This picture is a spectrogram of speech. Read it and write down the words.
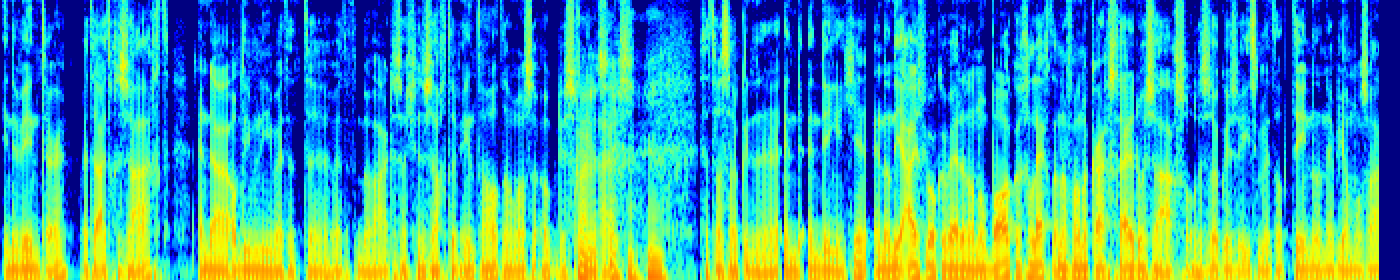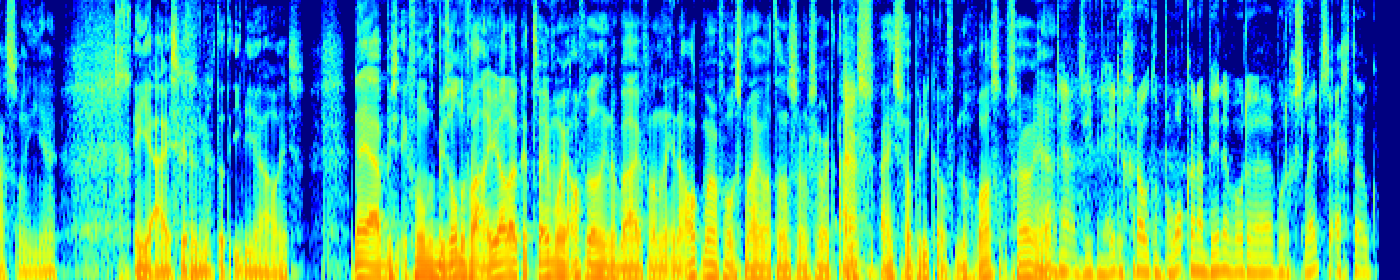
In de winter werd er uitgezaagd. En daar op die manier werd het, eh, werd het bewaard. Dus als je een zachte winter had, dan was er ook dus geen het ijs. zeggen. Ja. Dus dat was ook een, een, een dingetje. En dan die ijsblokken werden dan op balken gelegd en dan van elkaar gescheiden door zaagsel. Dus dat is ook weer zoiets met dat tin. Dan heb je allemaal zaagsel in je, in je ijs. Ik weet niet of dat ideaal is. Nou ja, ik vond het een bijzonder verhaal. Je had ook twee mooie afbeeldingen erbij van in Alkmaar volgens mij wat dan zo'n soort Ja. ijs, ijsfabriek of nog was of zo. Ja. Ja, dan zie je van hele grote blokken naar binnen worden, worden gesleept. Het is echt ook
